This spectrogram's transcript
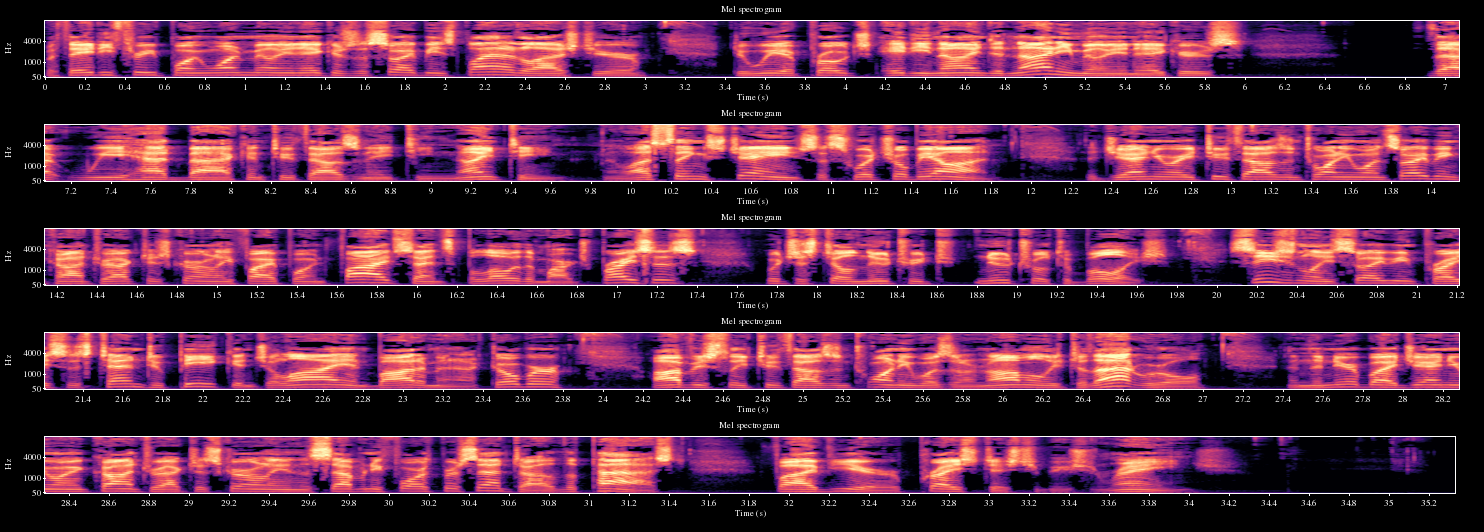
With 83.1 million acres of soybeans planted last year, do we approach 89 to 90 million acres that we had back in 2018 19? Unless things change, the switch will be on. The January 2021 soybean contract is currently 5.5 cents below the March prices, which is still neutral to bullish. Seasonally, soybean prices tend to peak in July and bottom in October. Obviously, 2020 was an anomaly to that rule, and the nearby January contract is currently in the 74th percentile of the past five year price distribution range.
